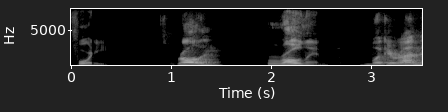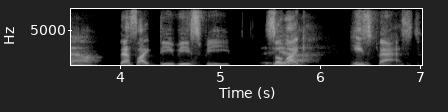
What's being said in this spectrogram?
40. Rolling. Rolling. Book can run now. That's like DB speed. So, yeah. like, he's fast.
